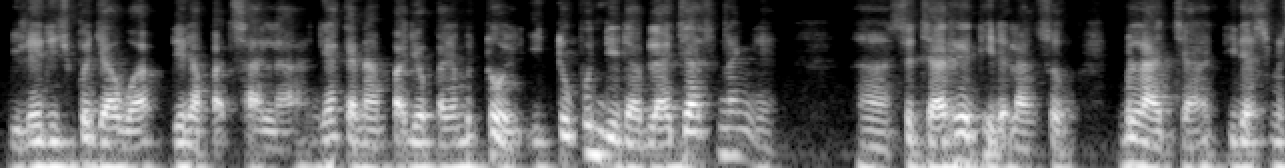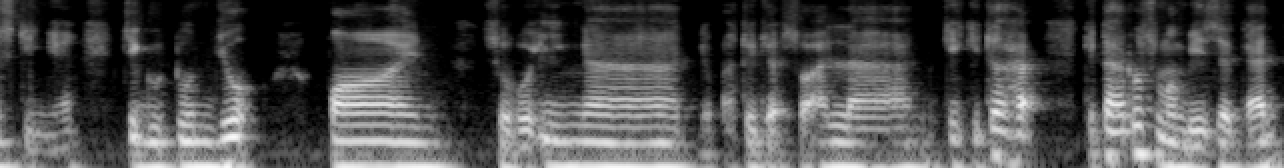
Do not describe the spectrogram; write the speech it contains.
Bila dia cuba jawab, dia dapat salah, dia akan nampak jawapan yang betul. Itu pun dia dah belajar sebenarnya. Ha, secara tidak langsung belajar tidak semestinya cikgu tunjuk point suruh ingat lepas tu jawab soalan okay, kita ha, kita harus membezakan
